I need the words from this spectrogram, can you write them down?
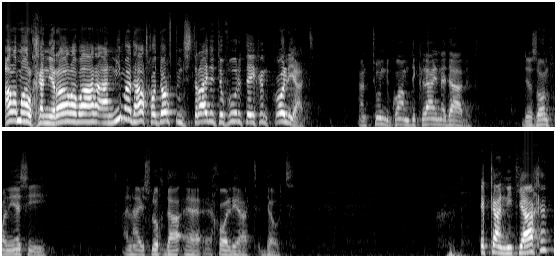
Allemaal generalen waren en niemand had gedurfd om strijden te voeren tegen Goliath. En toen kwam de kleine David, de zoon van Jesse. En hij sloeg da, uh, Goliath dood. Ik kan niet jagen.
